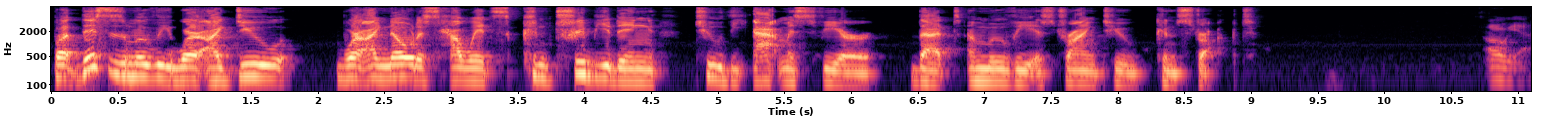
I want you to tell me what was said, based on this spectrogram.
But this is a movie where I do where I notice how it's contributing to the atmosphere that a movie is trying to construct. Oh yeah.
